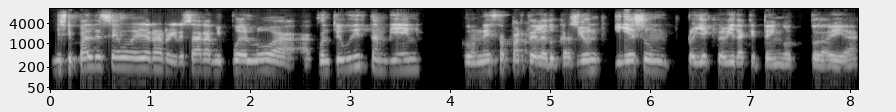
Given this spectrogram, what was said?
principal deseo era regresar a mi pueblo a, a, contribuir también con esta parte de la educación y es un proyecto de vida que tengo todavía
